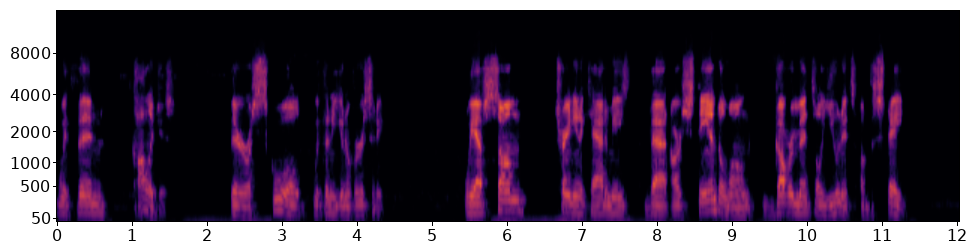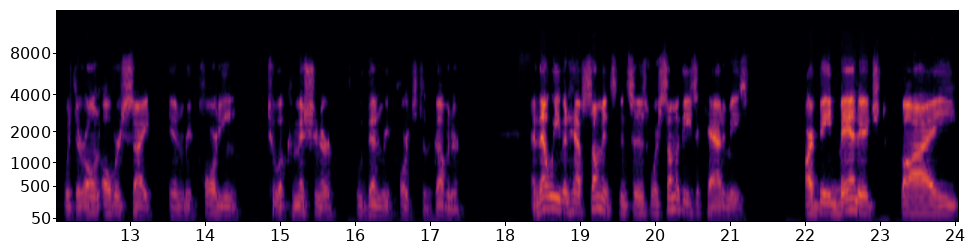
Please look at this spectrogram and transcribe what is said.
within colleges. They're a school within a university. We have some training academies that are standalone governmental units of the state with their own oversight in reporting to a commissioner who then reports to the governor. And then we even have some instances where some of these academies are being managed by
